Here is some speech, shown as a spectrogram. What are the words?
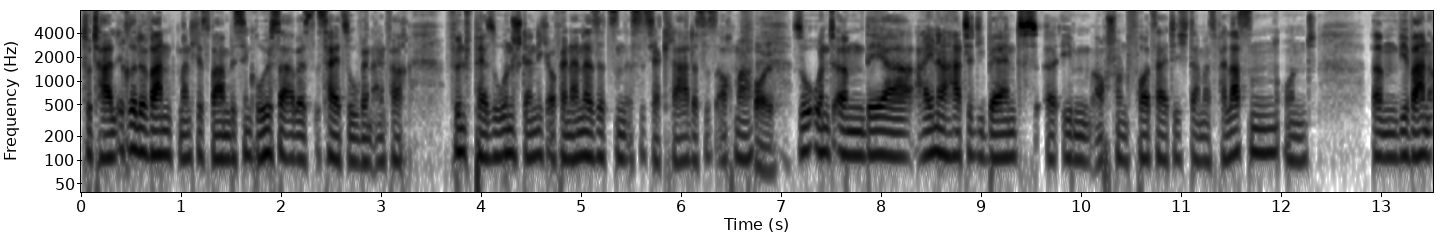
total irrelevant, manches war ein bisschen größer, aber es ist halt so, wenn einfach fünf Personen ständig aufeinander sitzen, ist es ja klar, dass es auch mal Voll. so und ähm, der eine hatte die Band äh, eben auch schon vorzeitig damals verlassen und ähm, wir waren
